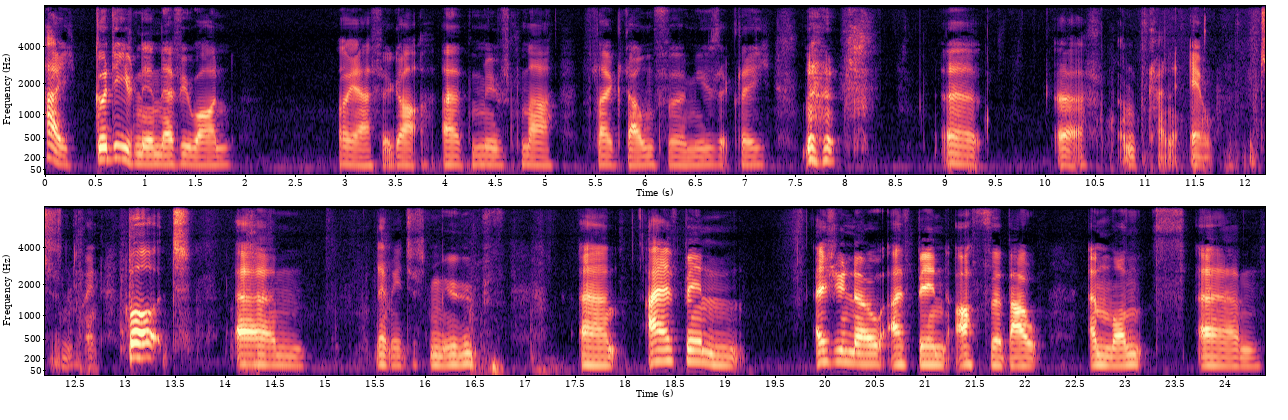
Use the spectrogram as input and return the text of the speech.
Hi, good evening everyone. Oh yeah, I forgot. I've moved my flag down for Musical.ly. uh, uh, I'm kind of ill, which is annoying. But, um, let me just move. Um, I have been, as you know, I've been off for about a month. Um,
